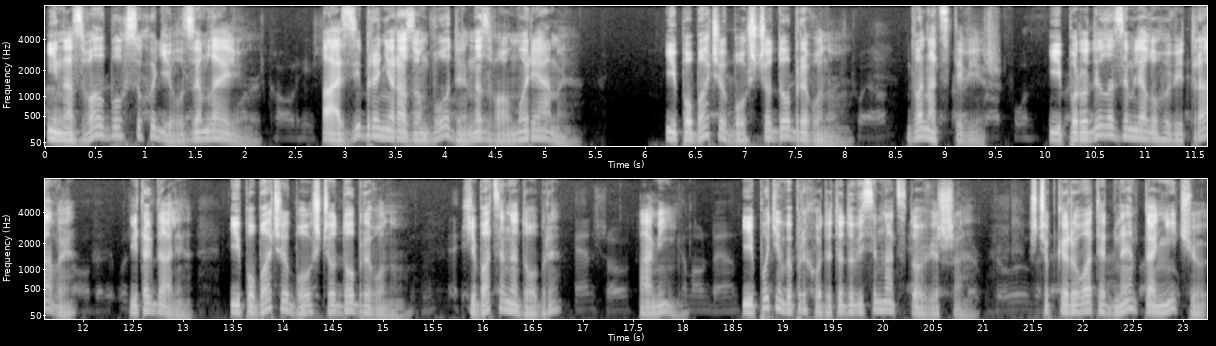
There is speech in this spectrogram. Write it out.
І назвав Бог суходіл землею, а зібрані разом води назвав морями. І побачив Бог, що добре воно. 12-й вірш. І породила земля лугові трави, і так далі. І побачив Бог, що добре воно. Хіба це не добре? Амінь. І потім ви приходите до 18-го вірша, щоб керувати днем та ніччю,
